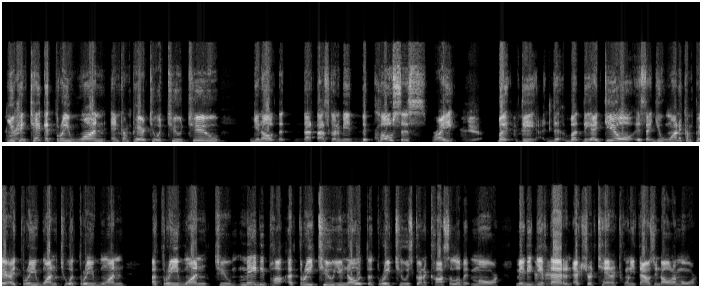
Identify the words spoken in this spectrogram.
you Right. can take a three one and compare to a two two. You know that that that's going to be the closest, right? Yeah. But the, the but the ideal is that you want to compare a three one to a three one, a three one to maybe po- a three two. You know the three two is going to cost a little bit more. Maybe give Mhm. that an extra ten or twenty thousand dollar more.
